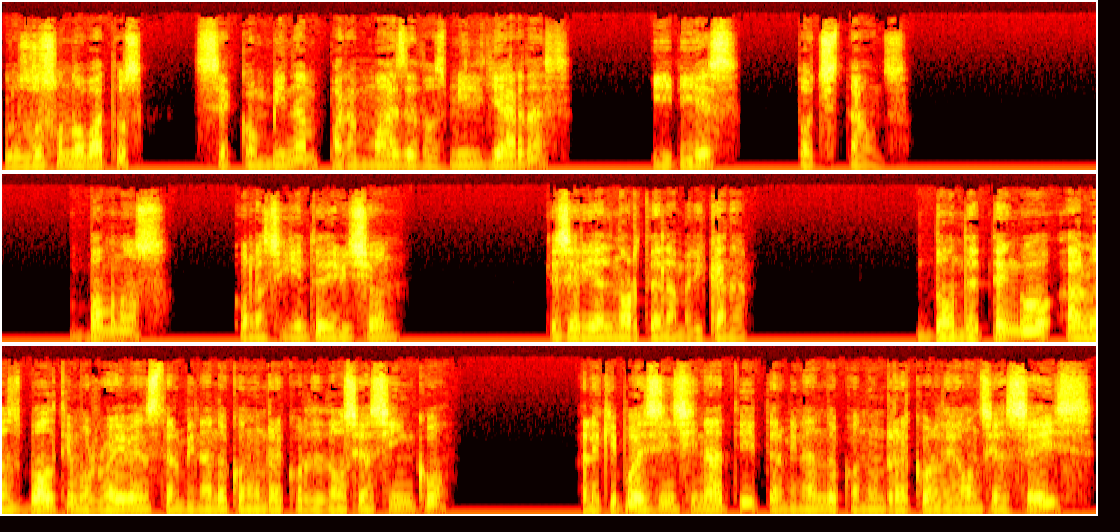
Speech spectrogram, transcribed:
los dos son novatos, se combinan para más de 2.000 yardas y 10 touchdowns. Vámonos con la siguiente división, que sería el norte de la americana donde tengo a los Baltimore Ravens terminando con un récord de 12 a 5, al equipo de Cincinnati terminando con un récord de 11 a 6,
